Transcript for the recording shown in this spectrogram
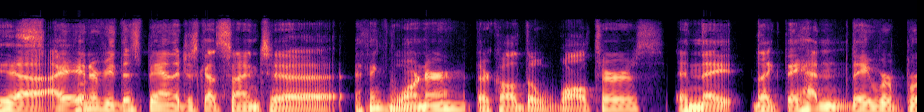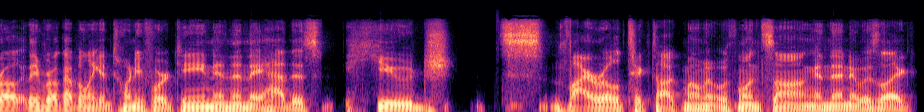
Yeah, I interviewed this band that just got signed to I think Warner. They're called the Walters, and they like they hadn't they were broke they broke up in like in 2014, and then they had this huge s- viral TikTok moment with one song, and then it was like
